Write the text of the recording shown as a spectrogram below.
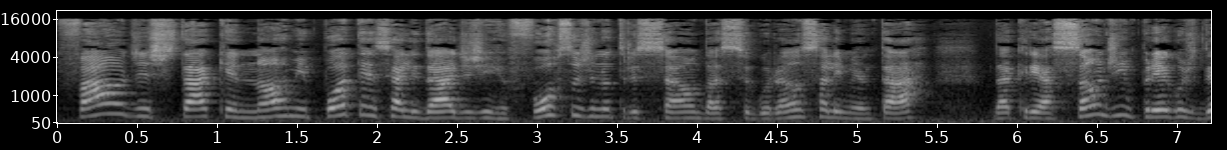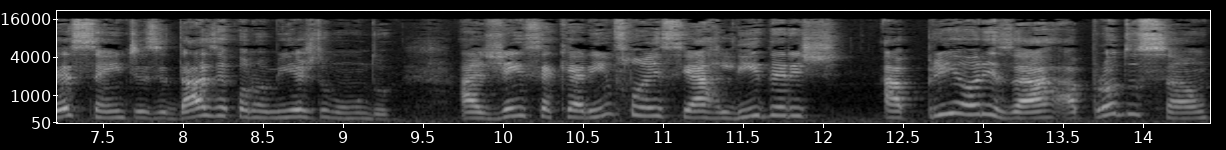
FAO destaca enorme potencialidade de reforço de nutrição, da segurança alimentar, da criação de empregos decentes e das economias do mundo. A agência quer influenciar líderes a priorizar a produção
